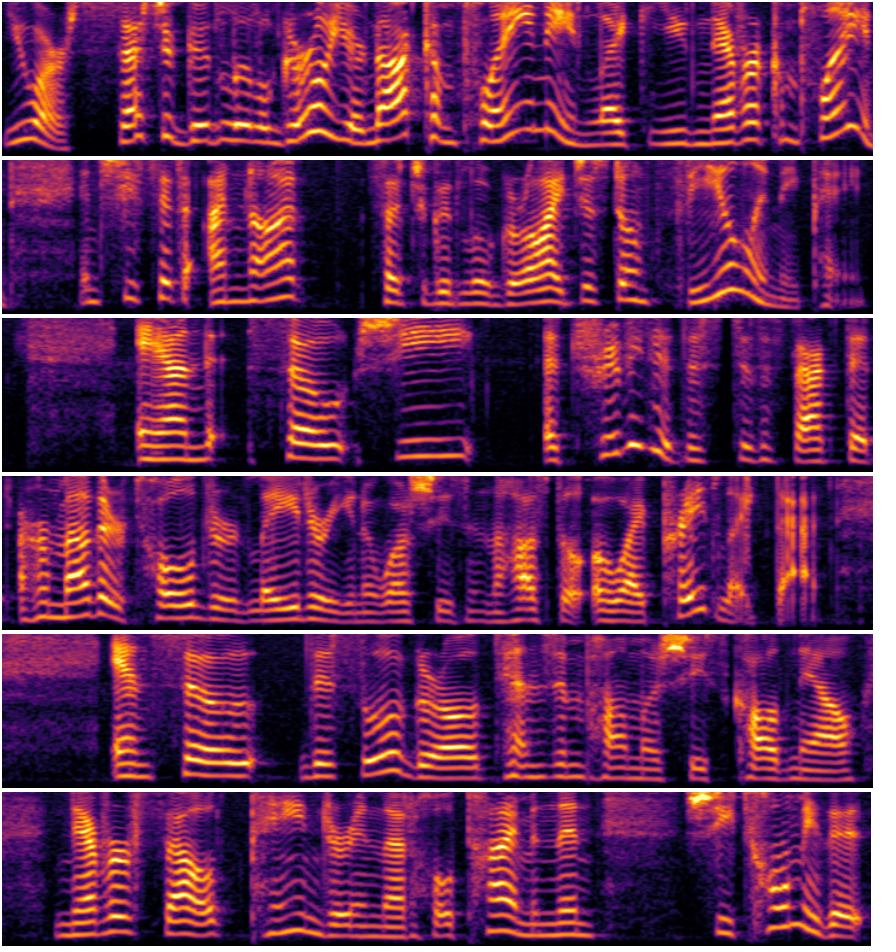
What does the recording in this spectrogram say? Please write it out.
You are such a good little girl. You're not complaining. Like you never complain. And she said, I'm not such a good little girl. I just don't feel any pain. And so she attributed this to the fact that her mother told her later, you know, while she's in the hospital, Oh, I prayed like that. And so this little girl, Tenzin Palmo, she's called now, never felt pain during that whole time. And then she told me that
